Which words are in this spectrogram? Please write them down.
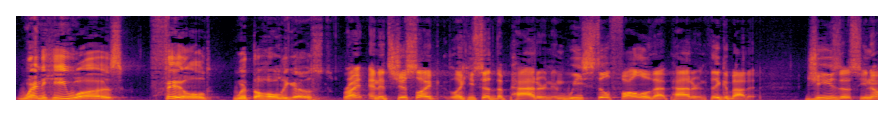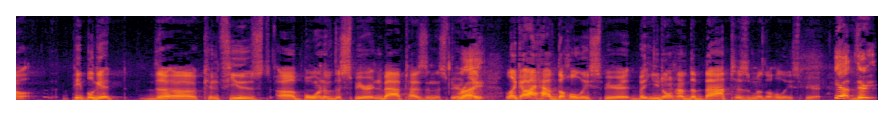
when he was filled with the Holy Ghost. Right? And it's just like like you said the pattern and we still follow that pattern. Think about it. Jesus, you know, people get the uh, confused uh, born of the spirit and baptized in the spirit. Right. Like, like I have the Holy Spirit, but you don't have the baptism of the Holy Spirit. Yeah, there, it,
